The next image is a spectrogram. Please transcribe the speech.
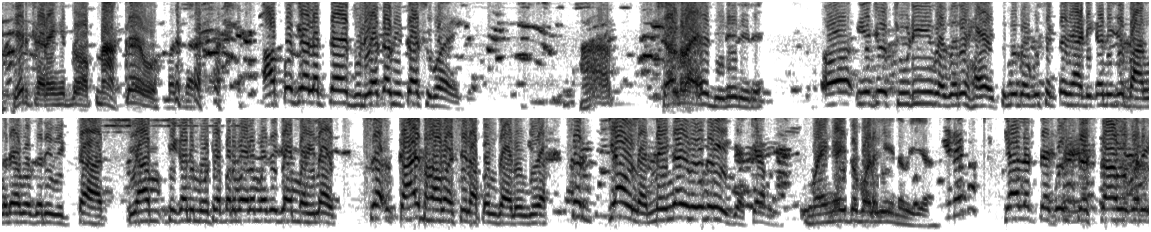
फिर करेंगे तो अपना हक है वो। आपको क्या लगता है दुनिया का विकास हुआ है हाँ चल रहा है धीरे धीरे ये जो चुडी वगैरे आहे तुम्ही बघू शकता ह्या ठिकाणी जे बांगड्या वगैरे विकतात या ठिकाणी मोठ्या प्रमाणामध्ये ज्या महिला आहेत सर काय भाव असेल आपण जाणून घेऊया. सर क्या होला महँगाई हो गई है क्या? क्या महँगाई तो बढ़ गई ना भैया। क्या लगता है कोई सस्ता वगैरे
